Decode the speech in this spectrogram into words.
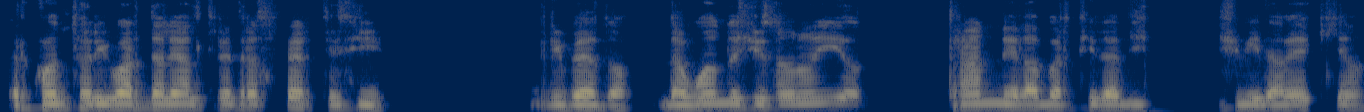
Per quanto riguarda le altre trasferte, sì, ripeto, da quando ci sono io, tranne la partita di Civitavecchia,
